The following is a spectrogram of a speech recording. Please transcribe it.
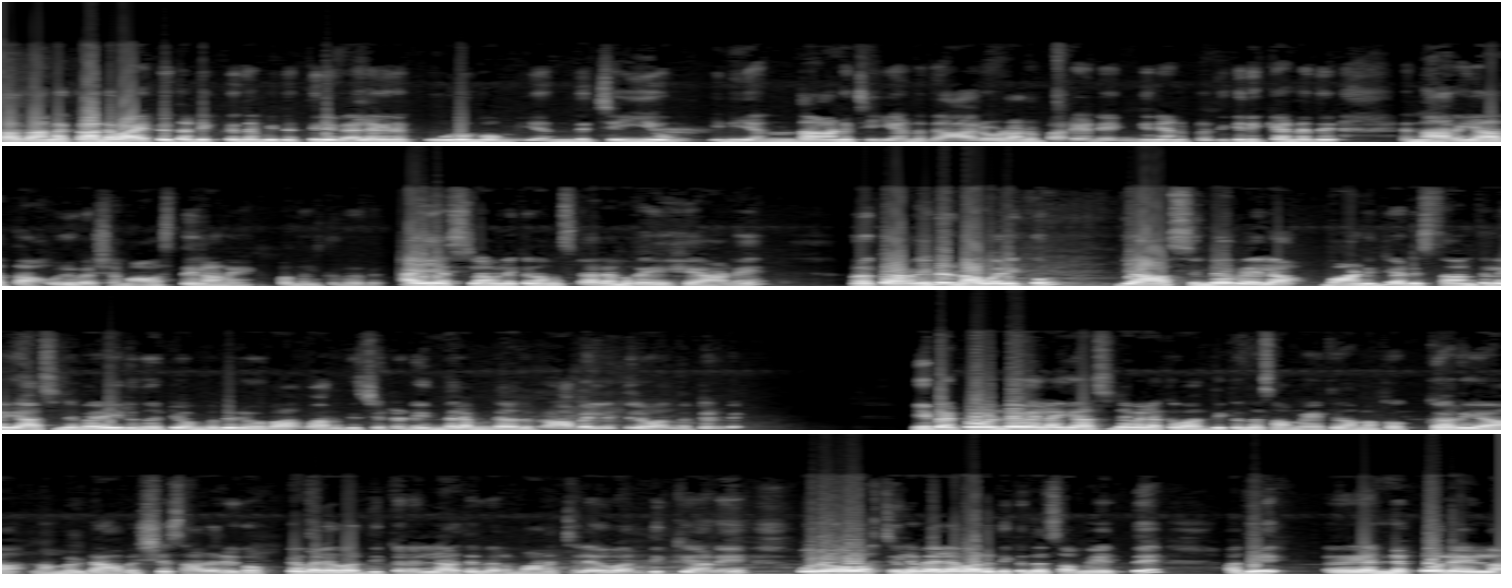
സാധാരണക്കാരുടെ വയറ്റത്തടിക്കുന്ന വിധത്തിൽ വില ഇങ്ങനെ കൂടുമ്പം എന്ത് ചെയ്യും? ഇനി എന്താണ് ചെയ്യേണ്ടത്? ആരോടാണ് പറയേണ്ടത്? എങ്ങനെയാണ് പ്രതികരിക്കേണ്ടത്? എന്നറിയാത്ത ഒരു വിഷമാവസ്ഥയിലാണ് ഇപ്പൊ നിൽക്കുന്നത്. ഹൈ അസ്ലാം വലൈക്കും നമസ്കാരം. റേഹയാണ്. നിങ്ങൾക്ക് അറിഞ്ഞിട്ടുണ്ടാവുമായിരിക്കും ഗ്യാസിന്റെ വില വാണിജ്യാടിസ്ഥാനത്തിലെ ഗ്യാസിന്റെ വില ഇരുന്നൂറ്റി ഒമ്പത് രൂപ വർദ്ധിച്ചിട്ടുണ്ട്. ഇന്നലെ മുതൽ അത് പ്രാബല്യത്തിൽ വന്നിട്ടുണ്ട്. ഈ പെട്രോളിന്റെ വില ഗ്യാസിന്റെ വില ഒക്കെ വർദ്ധിക്കുന്ന സമയത്ത് നമുക്കൊക്കെ അറിയാം നമ്മളുടെ അവശ്യ സാധനങ്ങൾക്കൊക്കെ വില വർദ്ധിക്കണം. എല്ലാത്ത നിർമ്മാണ ചെലവ് വർദ്ധിക്കുകയാണ്. ഓരോ വസ്തുവിന്റെ വില വർദ്ധിക്കുന്ന സമയത്ത് അത് എന്നെ പോലെയുള്ള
